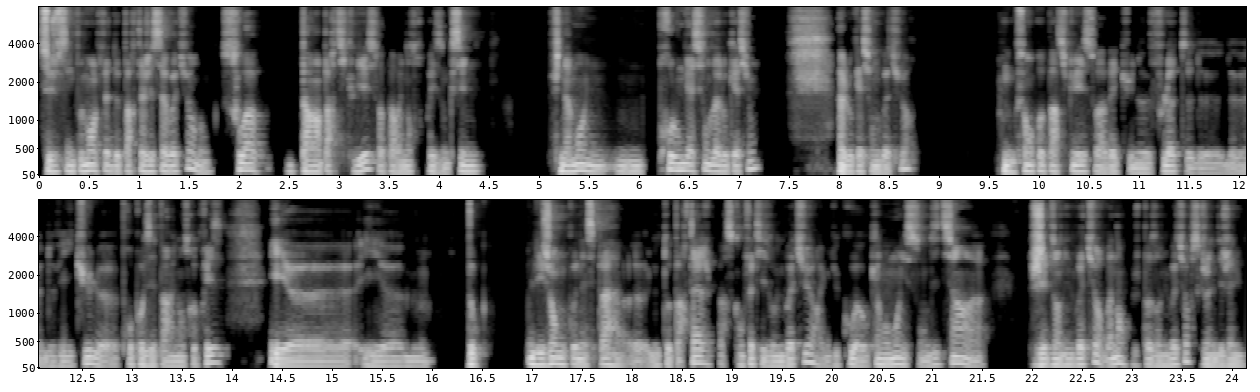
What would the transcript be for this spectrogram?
C'est juste simplement le fait de partager sa voiture, donc soit par un particulier, soit par une entreprise. Donc c'est finalement une, prolongation de la location, la location de voiture. Donc soit entre particuliers, soit avec une flotte de, de, véhicules euh, proposés par une entreprise. Les gens ne connaissent pas l'autopartage parce qu'en fait ils ont une voiture et du coup à aucun moment ils se sont dit tiens j'ai besoin d'une voiture. Bah non j'ai pas besoin d'une voiture parce que j'en ai déjà une.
